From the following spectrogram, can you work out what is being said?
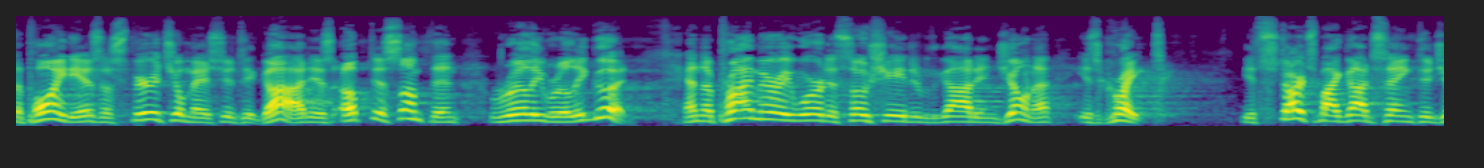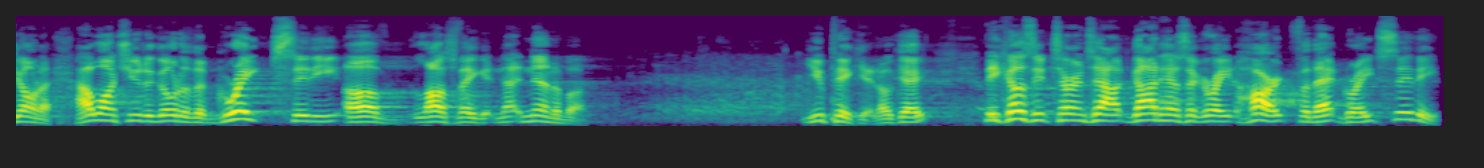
The point is a spiritual message that God is up to something really, really good. And the primary word associated with God in Jonah is great. It starts by God saying to Jonah, I want you to go to the great city of Las Vegas, Nineveh. You pick it, okay? Because it turns out God has a great heart for that great city.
